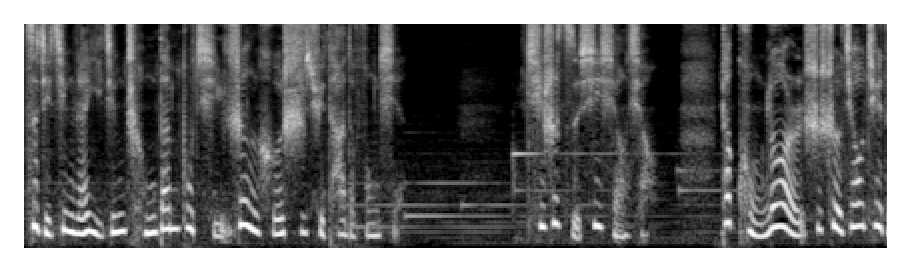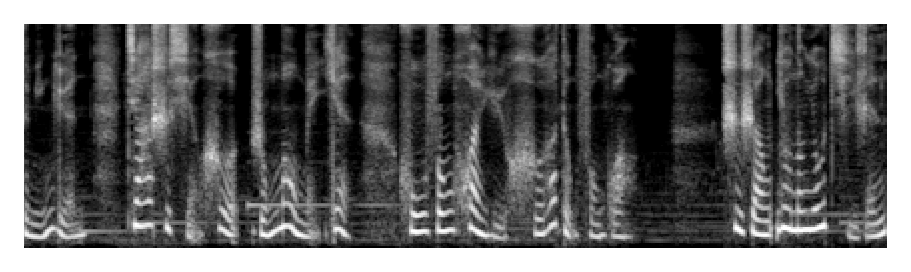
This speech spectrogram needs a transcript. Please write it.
自己竟然已经承担不起任何失去他的风险。其实仔细想想，他孔乐儿是社交界的名媛，家世显赫，容貌美艳，呼风唤雨，何等风光！世上又能有几人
